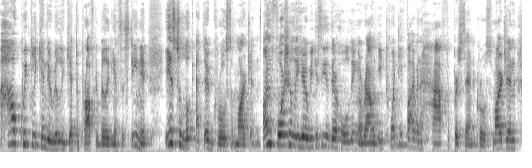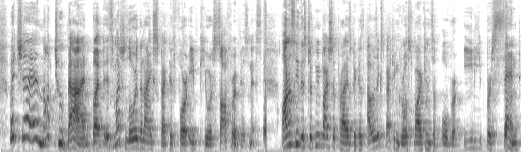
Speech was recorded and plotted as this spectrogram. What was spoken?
how quickly can they really get to profitability and sustain it is to look at their gross margins. Unfortunately here we can see that they're holding around a 25.5% gross margin, which uh, not too bad, but it's much lower than I expected for a pure software business. Honestly, this took me by surprise because I was expecting gross margins of over 80%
